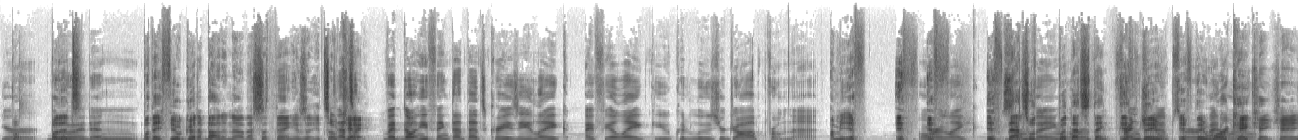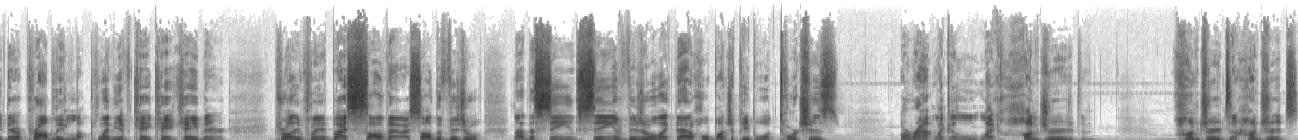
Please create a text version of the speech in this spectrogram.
you're but it's- good and but they feel good about it now. That's the thing. Is it- it's that's, okay. But don't you think that that's crazy? Like I feel like you could lose your job from that. I mean, if if Or, if, like, if that's what, but that's the thing. If they friendships, if they were don't know. KKK, there were probably lo- plenty of KKK there, probably plenty. But I saw that. I saw the visual. Now the seeing seeing a visual like that, a whole bunch of people with torches around, like a like hundreds and hundreds and hundreds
